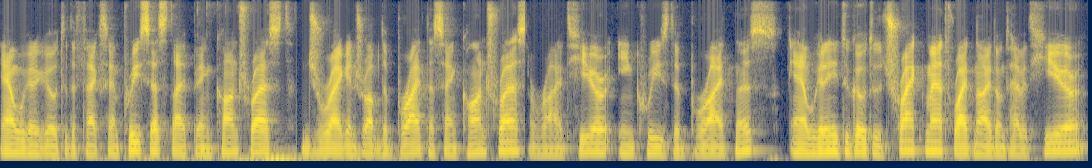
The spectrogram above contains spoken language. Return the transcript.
and we're gonna go to the effects and presets, type in contrast, drag and drop the brightness and contrast right here, increase the brightness. And we're gonna need to go to the track matte. Right now I don't have it here.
